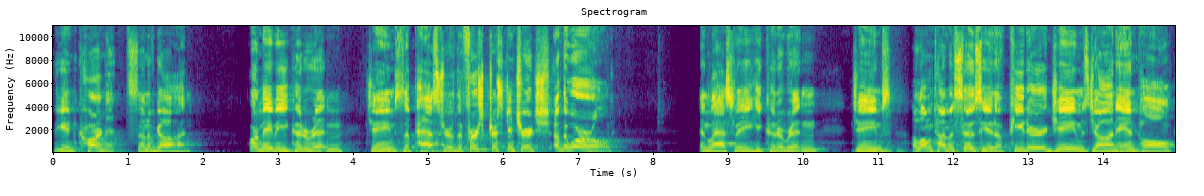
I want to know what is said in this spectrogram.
the incarnate Son of God. Or maybe he could have written, James, the pastor of the first Christian church of the world. And lastly, he could have written, James, a longtime associate of Peter, James, John, and Paul,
